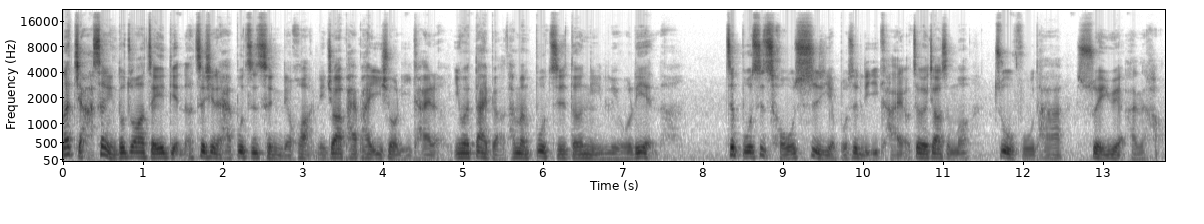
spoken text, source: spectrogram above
那假设你都做到这一点了，这些人还不支持你的话，你就要拍拍衣袖离开了，因为代表他们不值得你留恋啊。这不是仇视，也不是离开哦，这个叫什么？祝福他岁月安好，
